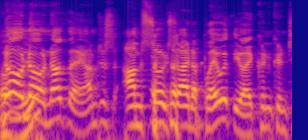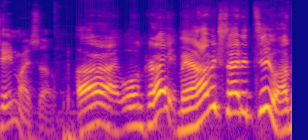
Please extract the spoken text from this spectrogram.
No, no, nothing. I'm just I'm so excited to play with you. I couldn't contain myself. All right, well, great, man. I'm excited too. I've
